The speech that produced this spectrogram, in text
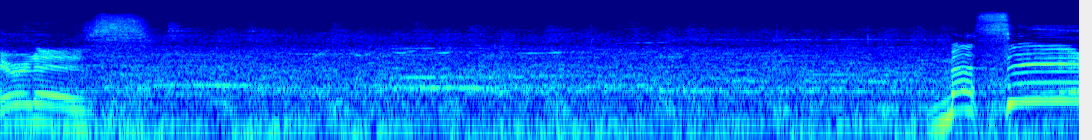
Here it is. Messi!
